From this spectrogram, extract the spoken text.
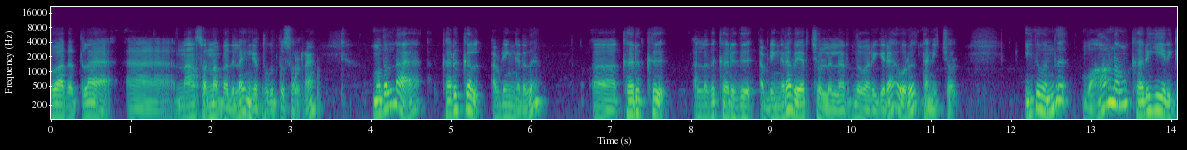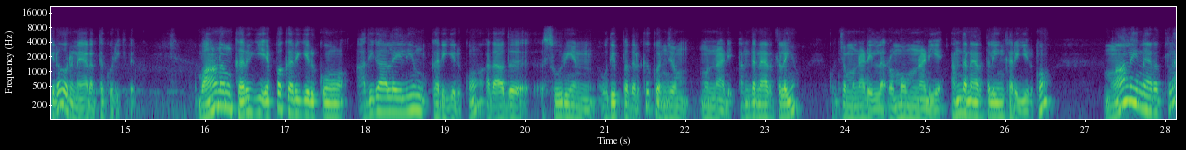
விவாதத்தில் நான் சொன்ன பதிலை இங்கே தொகுத்து சொல்கிறேன் முதல்ல கருக்கல் அப்படிங்கிறது கருக்கு அல்லது கருகு அப்படிங்கிற வேர்ச்சொல்லுல இருந்து வருகிற ஒரு தனிச்சொல். இது வந்து வானம் கருகி இருக்கிற ஒரு நேரத்தை குறிக்குது. வானம் கருகி எப்போ கருகி இருக்கும்? அதிகாலையிலையும் கருகி இருக்கும். அதாவது சூரியன் உதிப்பதற்கு கொஞ்சம் முன்னாடி. அந்த நேரத்துலையும்? கொஞ்சம் முன்னாடி இல்லை ரொம்ப முன்னாடியே. அந்த நேரத்துலையும் கருகி இருக்கும். மாலை நேரத்தில்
